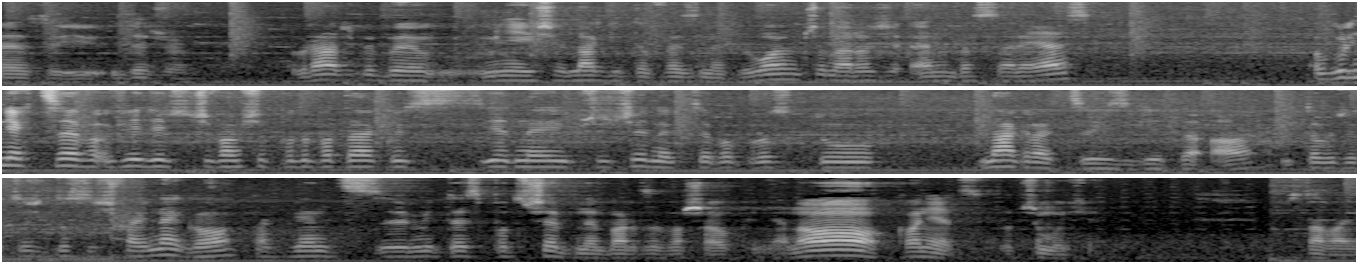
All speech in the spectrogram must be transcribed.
Jezu, i uderzyłem. Dobra, żeby były mniejsze lagi, to wezmę, wyłączę na razie NB. Ogólnie chcę wiedzieć, czy wam się podoba to jakoś z jednej przyczyny. Chcę po prostu nagrać coś z GTA i to będzie coś dosyć fajnego, tak więc y, mi to jest potrzebne bardzo wasza opinia. No, koniec, zatrzymuj się. Wstawaj.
